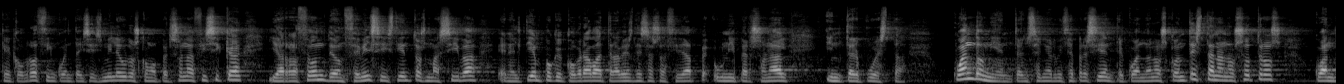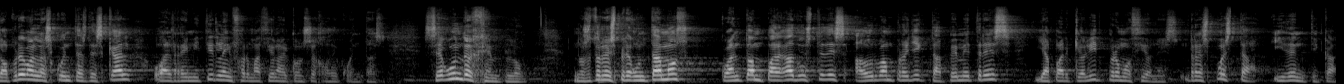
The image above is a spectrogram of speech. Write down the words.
que cobró 56.000 euros como persona física y a razón de 11.600 masiva en el tiempo que cobraba a través de esa sociedad unipersonal interpuesta. ¿Cuándo mienten, señor vicepresidente? ¿Cuando nos contestan a nosotros, cuando aprueban las cuentas de SCAL o al remitir la información al Consejo de Cuentas? Segundo ejemplo, nosotros les preguntamos cuánto han pagado ustedes a Urban Proyecta PM3 y a Parqueolit Promociones. Respuesta idéntica,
